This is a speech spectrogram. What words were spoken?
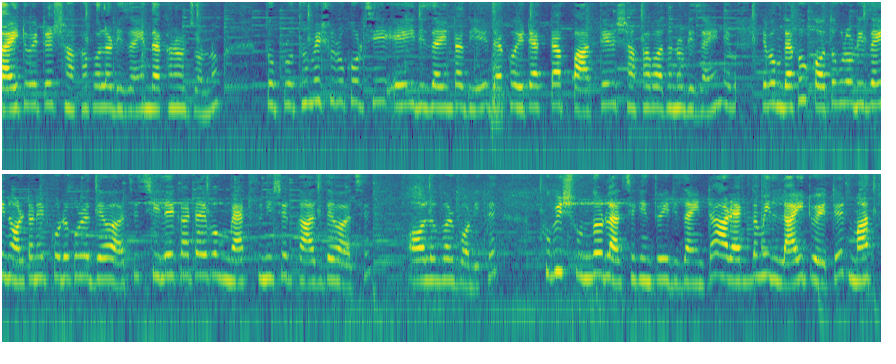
লাইট ওয়েটের শাঁখা পলা ডিজাইন দেখানোর জন্য। তো প্রথমে শুরু করছি এই ডিজাইনটা দিয়ে। দেখো, এটা একটা পাতের শাঁখা বাঁধানো ডিজাইন এবং দেখো কতগুলো ডিজাইন অল্টারনেট করে করে দেওয়া আছে। ছিলে কাটা এবং ম্যাট ফিনিশের কাজ দেওয়া আছে অল ওভার বডিতে খুবই সুন্দর লাগছে কিন্তু এই ডিজাইনটা, আর একদমই লাইট ওয়েটের মাত্র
